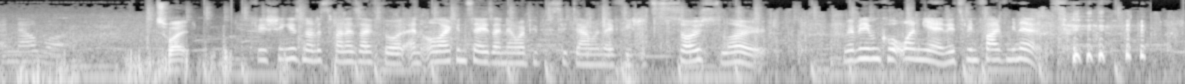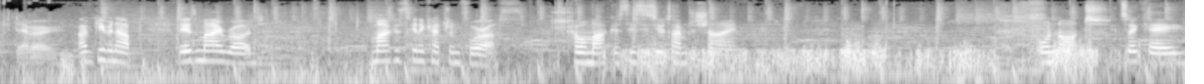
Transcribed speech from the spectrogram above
and now what? Just wait. Fishing is not as fun as I thought, and all I can say is I know why people sit down when they fish. It's so slow. We haven't even caught one yet, and it's been five minutes. Devo, I've given up. There's my rod. Marcus is gonna catch one for us. Come on, Marcus, this is your time to shine. Or not. It's okay.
